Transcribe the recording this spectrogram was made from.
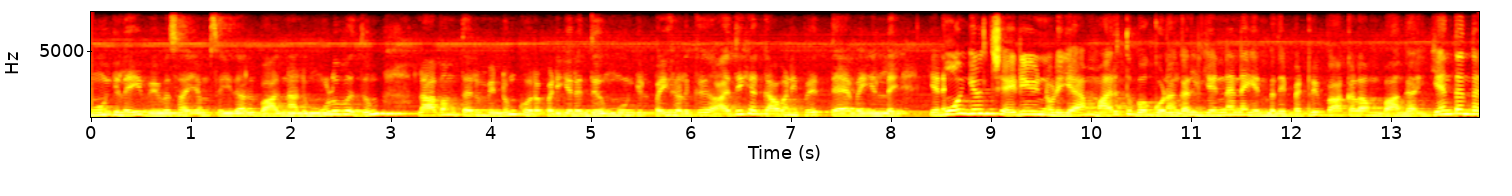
மூங்கிலை விவசாயம் செய்தால் வாழ்நாள் முழுவதும் லாபம் தரும் என்றும் கூறப்படுகிறது. மூங்கில் பயிர்களுக்கு அதிக கவனிப்பு தேவையில்லை இல்லை. என மூங்கில் செடியினுடைய மருத்துவ குணங்கள் என்னென்ன என்பதை பற்றி பார்க்கலாம் வாங்க. எந்தெந்த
